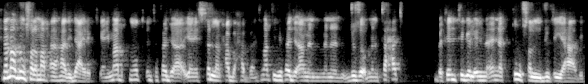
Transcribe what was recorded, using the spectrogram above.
إحنا ما بنوصل للمرحلة هذه direct يعني ما بتنط أنت فجأة يعني السلم حبة حبة أنت ما بتيجي فجأة من من الجزء من تحت بتنتقل إن إنك توصل للجزئية هذه.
